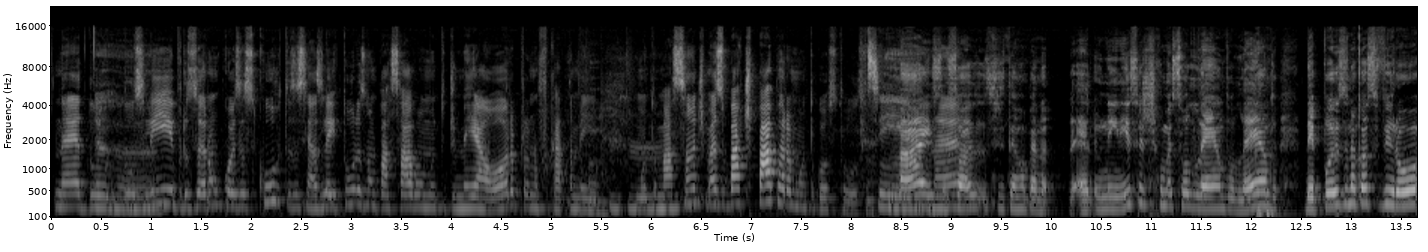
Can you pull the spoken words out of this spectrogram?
né, do- Aham. dos livros, eram coisas curtas, assim, as leituras não passavam muito de meia hora para não ficar também muito maçante, mas o bate-papo era muito gostoso. Uhum. Sim. Mas, né? só te interrompendo, é, no início a gente começou lendo, lendo, depois o negócio virou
